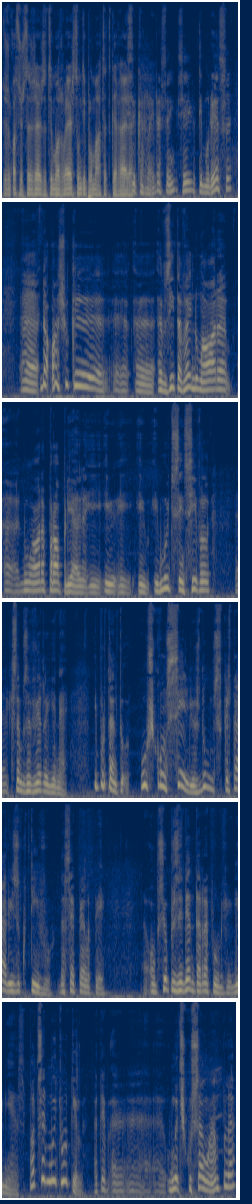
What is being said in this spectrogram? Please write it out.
dos Negócios Estrangeiros de Timor-Leste, um diplomata de carreira? De carreira, sim, sim, timorense. Uh, não, acho que uh, uh, a visita vem numa hora, numa hora própria e, e, e, e muito sensível que estamos a ver na Guiné. E, portanto, os conselhos de um secretário executivo da CPLP ou do seu presidente da República Guineense pode ser muito útil. Até uma discussão ampla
